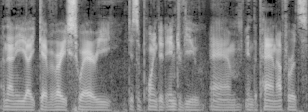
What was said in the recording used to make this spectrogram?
and then he like, gave a very sweary, disappointed interview um, in the pen afterwards.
